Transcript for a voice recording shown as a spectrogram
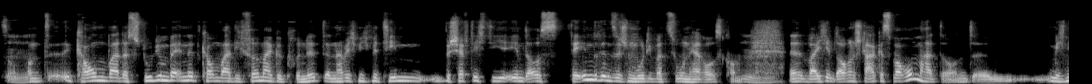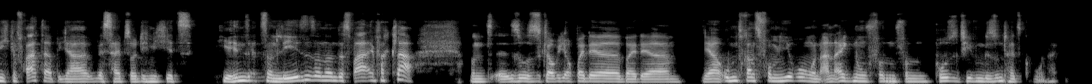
So, mhm. Und äh, kaum war das Studium beendet, kaum war die Firma gegründet, dann habe ich mich mit Themen beschäftigt, die eben aus der intrinsischen Motivation herauskommen, mhm. äh, weil ich eben auch ein starkes Warum hatte und äh, mich nicht gefragt habe, ja, weshalb sollte ich mich jetzt hier hinsetzen und lesen, sondern das war einfach klar. Und äh, so ist es, glaube ich, auch bei der, bei der ja, Umtransformierung und Aneignung von, von positiven Gesundheitsgewohnheiten.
